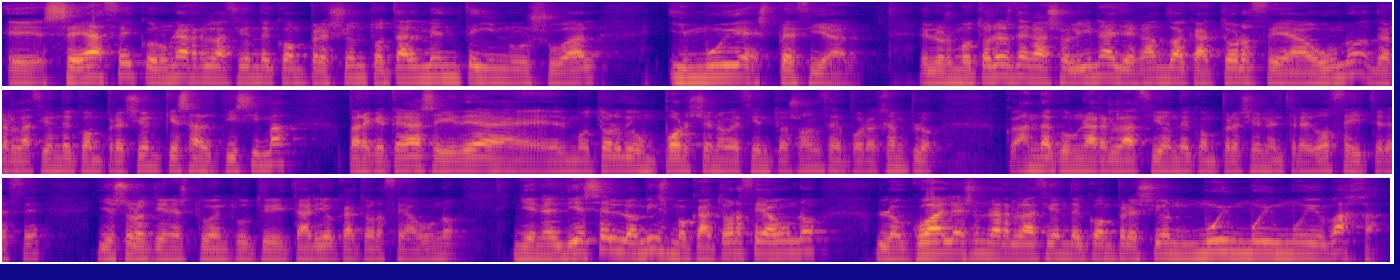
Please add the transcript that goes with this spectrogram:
eh, se hace con una relación de compresión totalmente inusual y muy especial en los motores de gasolina llegando a 14 a 1 de relación de compresión, que es altísima. Para que te hagas idea, el motor de un Porsche 911, por ejemplo, anda con una relación de compresión entre 12 y 13, y eso lo tienes tú en tu utilitario, 14 a 1. Y en el diésel lo mismo, 14 a 1, lo cual es una relación de compresión muy, muy, muy baja.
